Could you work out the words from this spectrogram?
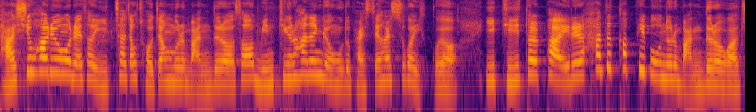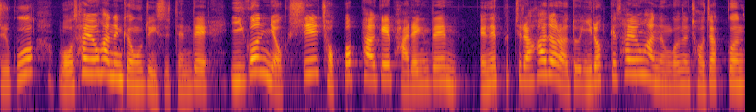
다시 활용을 해서 이차적 저작물을 만들어서 민팅을 하는 경우도 발생할 수가 있고요. 이 디지털 파일을 하드 카피본으로 만들어 가지고 뭐 사용하는 경우도 있을 텐데 이건 역시 적법하게 발행된 NFT라 하더라도 이렇게 사용하는 거는 저작권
